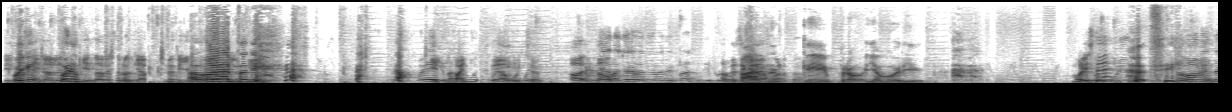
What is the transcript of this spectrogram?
Les bueno. entiendo a veces lo que hablo, sino que yo Ah, Anthony. Español mucho. Oh, no, sí, pro. Ah, muerto. qué pro, ya morí. ¿moriste? Sí. No mames, no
